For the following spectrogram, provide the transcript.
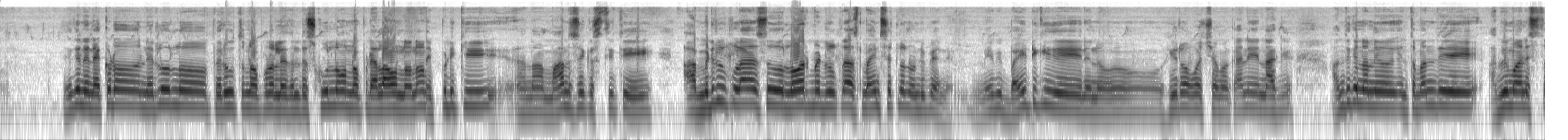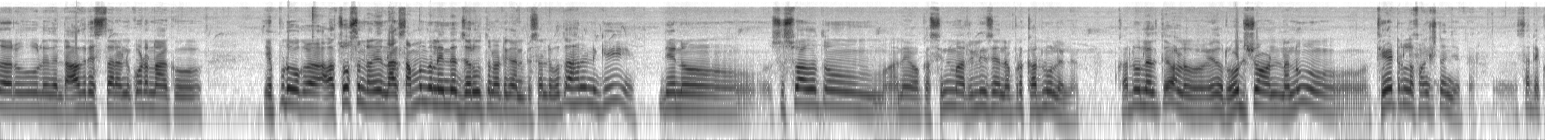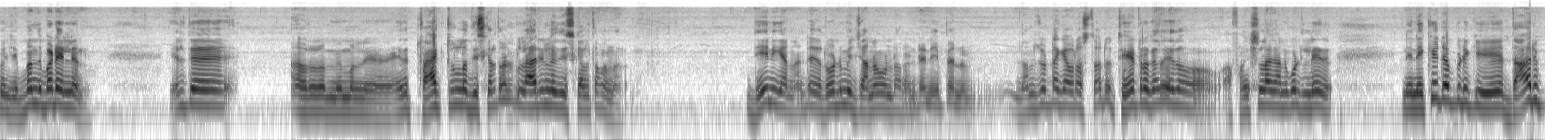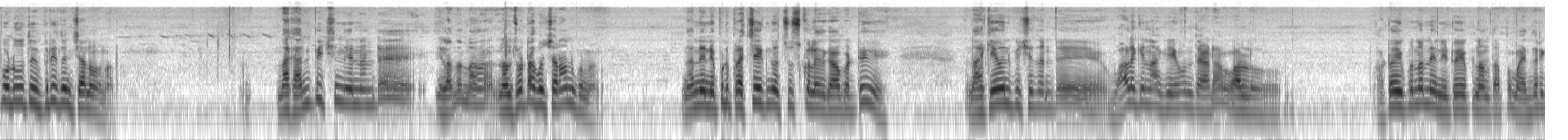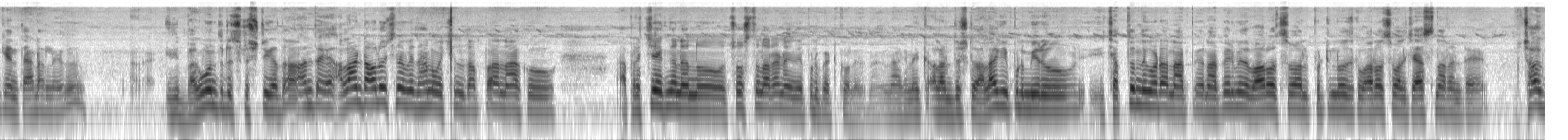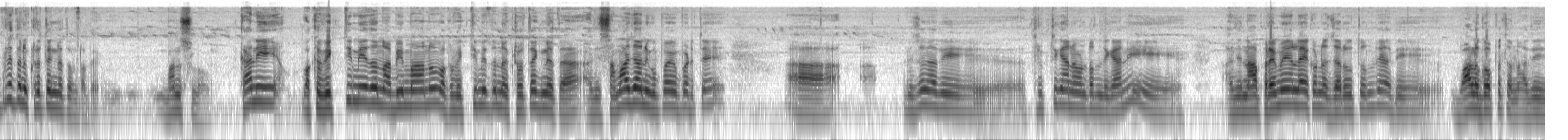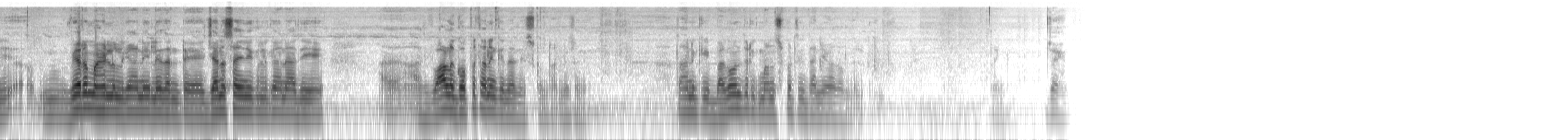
ఎందుకంటే నేను ఎక్కడో నెల్లూరులో పెరుగుతున్నప్పుడు లేదంటే స్కూల్లో ఉన్నప్పుడు ఎలా ఉన్నానో ఇప్పటికీ నా మానసిక స్థితి ఆ middle class lower middle class mind సెట్లో ఉండిపోయాను మేబీ బయటికి నేను హీరో వచ్చామో కానీ నాకు అందుకే నన్ను ఇంతమంది అభిమానిస్తారు లేదంటే ఆదరిస్తారని కూడా నాకు ఎప్పుడు ఒక అలా చూస్తుంటాను నాకు సంబంధం లేనిదే జరుగుతున్నట్టుగా అనిపిస్తుంది. ఉదాహరణకి నేను సుస్వాగతం అనే ఒక సినిమా రిలీజ్ అయినప్పుడు కర్నూలు వెళ్ళాను. కర్నూలు వెళ్తే వాళ్ళు ఏదో రోడ్ షో అని నన్ను థియేటర్లో ఫంక్షన్ అని చెప్పారు. సరే కొంచెం ఇబ్బంది పడి వెళ్ళాను. వెళ్తే మిమ్మల్ని ఏదో ట్రాక్టర్లో తీసుకెళ్తాం లారీలో తీసుకెళ్తాం అన్నారు. దేనికన్నా అంటే రోడ్డు మీద జనం ఉంటారంటే నేను చెప్పాను నన్ను చూడటానికి ఎవరు వస్తారు? థియేటర్ కదా ఏదో ఆ ఫంక్షన్ లాగా అనుకుంటే లేదు. నేను ఎక్కేటప్పటికి దారి పొడుగుతూ విపరీతం జనం ఉన్నారు. నాకు అనిపించింది ఏంటంటే వీళ్ళందరూ నన్ను చూడటానికి వచ్చాను అనుకున్నాను. నన్ను నేను ఎప్పుడు ప్రత్యేకంగా చూసుకోలేదు కాబట్టి నాకేమనిపించింది అంటే వాళ్ళకి నాకు ఏమని తేడా? వాళ్ళు అటువైపు ఉన్నారు నేను ఇటువైపు ఉన్నాను తప్ప మా ఇద్దరికి ఏం తేడా లేదు. ఇది భగవంతుడి సృష్టి కదా. అంతే అలాంటి ఆలోచన విధానం వచ్చింది తప్ప నాకు ఆ ప్రత్యేకంగా నన్ను చూస్తున్నారని నేను ఎప్పుడు పెట్టుకోలేదు. నాకు నాకు అలాంటి దృష్టి అలాగే ఇప్పుడు మీరు చెప్తుంది కూడా నా పేరు నా పేరు మీద వారోత్సవాలు పుట్టినరోజుకి వారోత్సవాలు చేస్తున్నారంటే చాలా విపరీతమైన కృతజ్ఞత ఉంటుంది మనసులో. కానీ ఒక వ్యక్తి మీద ఉన్న అభిమానం ఒక వ్యక్తి మీద ఉన్న కృతజ్ఞత అది సమాజానికి ఉపయోగపడితే నిజంగా అది తృప్తిగానే ఉంటుంది కానీ అది నా ప్రమేయం లేకుండా జరుగుతుంది. అది వాళ్ళ గొప్పతనం. అది వీర మహిళలు కానీ లేదంటే జన సైనికులు కానీ అది అది వాళ్ళ గొప్పతనం కింద తీసుకుంటాను నిజంగా. దానికి భగవంతుడికి మనస్ఫూర్తికి ధన్యవాదాలు తెలుపు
